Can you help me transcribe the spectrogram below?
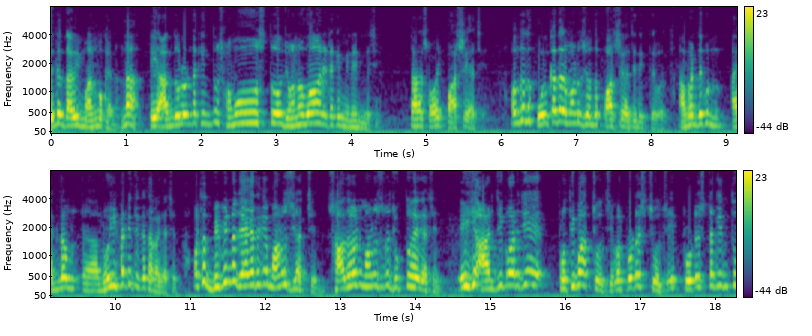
এদের দাবি মানবো কেন? না, এই আন্দোলনটা কিন্তু সমস্ত জনগণ এটাকে মেনে নিয়েছে। তারা সবাই পাশে আছে। অন্তত কলকাতার মানুষ যত পাশে আছে দেখতে পাচ্ছে। আবার দেখুন, একদম নৈহাটি থেকে তারা গেছেন। অর্থাৎ বিভিন্ন জায়গা থেকে মানুষ যাচ্ছেন। সাধারণ মানুষরা যুক্ত হয়ে গেছেন। এই যে আরজিকর যে প্রতিবাদ চলছে বা প্রোটেস্ট চলছে, এই প্রোটেস্টটা কিন্তু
